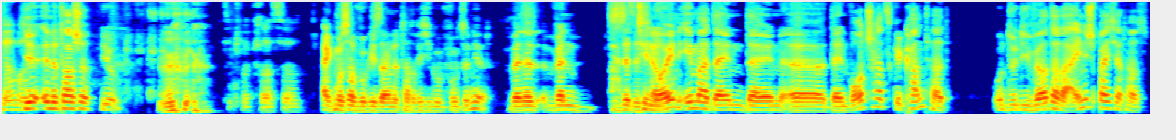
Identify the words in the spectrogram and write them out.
Ja, Hier in der Tasche. Hier. das war krass, ja. Ich muss auch wirklich sagen, das hat richtig gut funktioniert. Wenn, wenn diese Hat sich T9 immer dein, dein, äh, dein Wortschatz gekannt hat und du die Wörter da eingespeichert hast,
